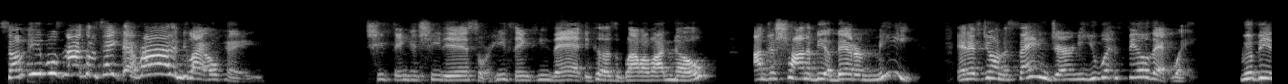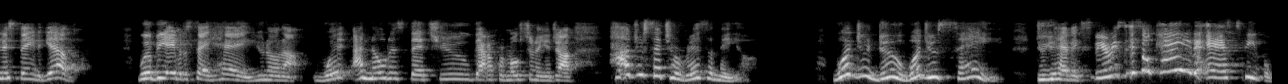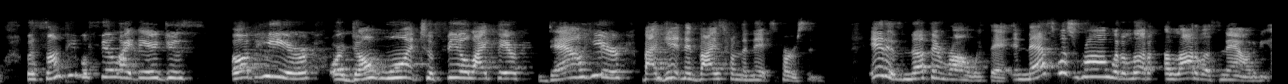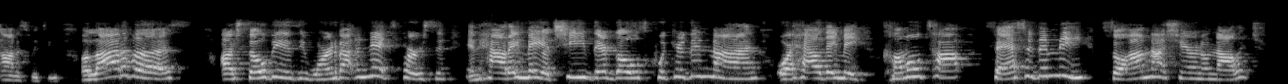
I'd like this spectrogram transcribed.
Some people's not to take that ride and be like, okay, she thinking she this or he think he that because of blah, blah, blah. No, I'm just trying to be a better me. And if you're on the same journey, you wouldn't feel that way. We'll be in this thing together. We'll be able to say, hey, you know, now what I noticed that you got a promotion on your job. How'd you set your resume up? What'd you do? What'd you say? Do you have experience? It's okay to ask people, but some people feel like they're just up here or don't want to feel like they're down here by getting advice from the next person. It is nothing wrong with that. And that's what's wrong with a lot, a lot of us now, to be honest with you. A lot of us are so busy worrying about the next person and how they may achieve their goals quicker than mine or how they may come on top faster than me. So I'm not sharing no knowledge.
